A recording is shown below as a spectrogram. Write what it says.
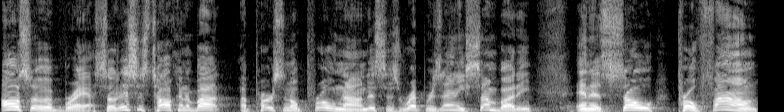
also of brass. So this is talking about a personal pronoun. This is representing somebody, and it's so profound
